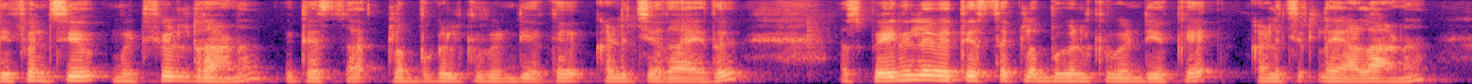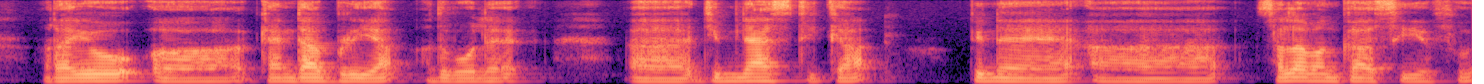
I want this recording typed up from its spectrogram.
ഡിഫൻസീവ് മിഡ്ഫീൽഡറാണ് വ്യത്യസ്ത ക്ലബ്ബുകൾക്ക് വേണ്ടിയൊക്കെ കളിച്ചതായത്. സ്പെയിനിലെ വ്യത്യസ്ത ക്ലബ്ബുകൾക്ക് വേണ്ടിയൊക്കെ കളിച്ചിട്ടുള്ള ആളാണ് റയോ കാൻഡാബ്രിയ അതുപോലെ ജിംനാസ്റ്റിക്ക പിന്നെ സലവങ്ക സി എഫ്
